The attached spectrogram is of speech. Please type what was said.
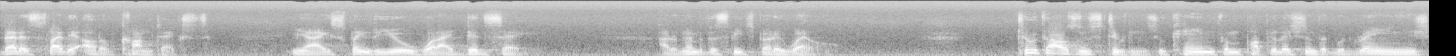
that is slightly out of context? May I explain to you what I did say? I remember the speech very well. 2,000 students who came from populations that would range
